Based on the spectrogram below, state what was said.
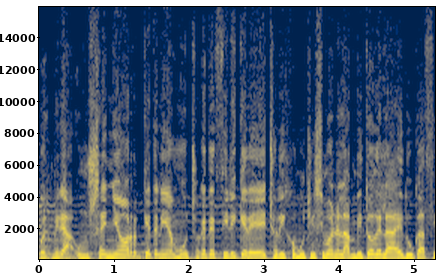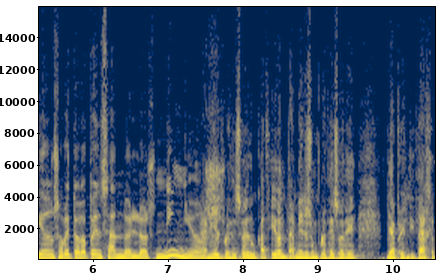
Pues mira, un señor que tenía mucho que decir y que de hecho dijo muchísimo en el ámbito de la educación, sobre todo pensando en los niños. Para mí el proceso de educación también es un proceso de, de aprendizaje.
